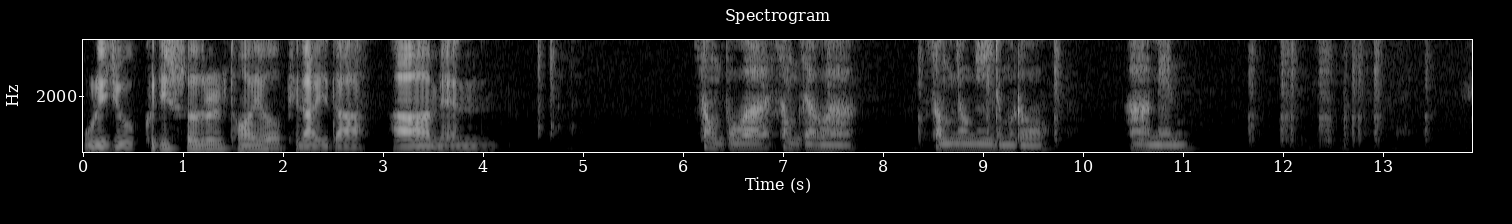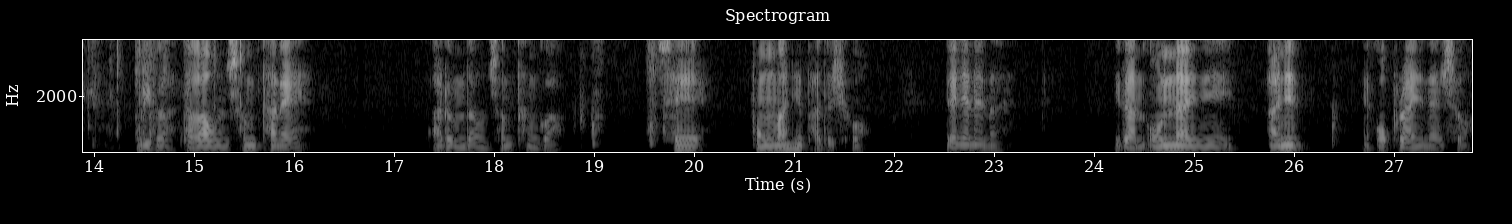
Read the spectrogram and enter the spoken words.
우리 주 그리스도를 통하여 비나이다. 아멘. 성부와 성자와 성령의 이름으로 아멘. 우리가 다가온 성탄에 아름다운 성탄과 새해 복 많이 받으시고 내년에는 이러한 온라인이 아닌 오프라인에서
